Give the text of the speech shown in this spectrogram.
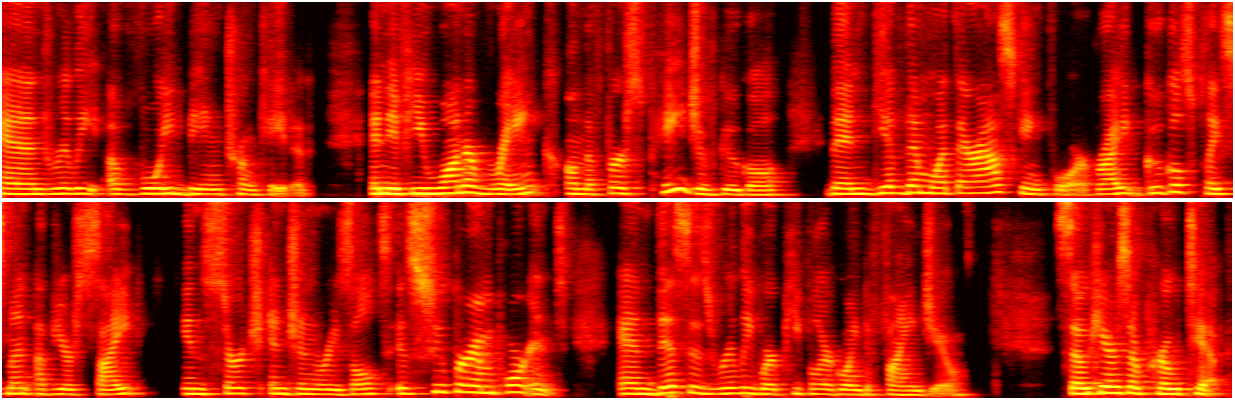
and really avoid being truncated. And if you want to rank on the first page of Google, then give them what they're asking for, right? Google's placement of your site in search engine results is super important. And this is really where people are going to find you. So here's a pro tip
